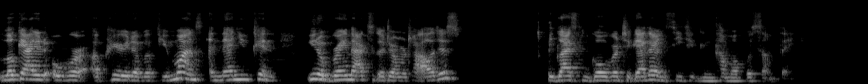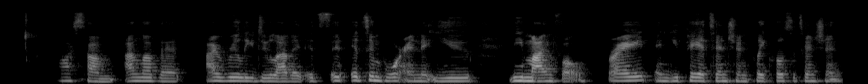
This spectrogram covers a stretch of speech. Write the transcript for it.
look at it over a period of a few months, and then you can, you know, bring that to the dermatologist. You guys can go over together and see if you can come up with something. Awesome. I love it. I really do love it. It's it, it's important that you be mindful, right? And you pay attention, pay close attention.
